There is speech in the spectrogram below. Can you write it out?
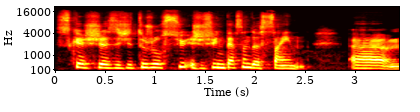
ce que j'ai toujours su, je suis une personne de scène. Euh,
